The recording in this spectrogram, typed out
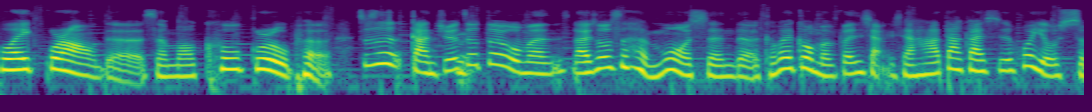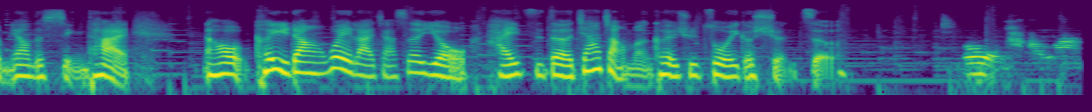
playground 什么 cool group，就是感觉这对我们来说是很陌生的，可不可以跟我们分享一下，它大概是会有什么样的形态？然后可以让未来假设有孩子的家长们可以去做一个选择。哦，好啊，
